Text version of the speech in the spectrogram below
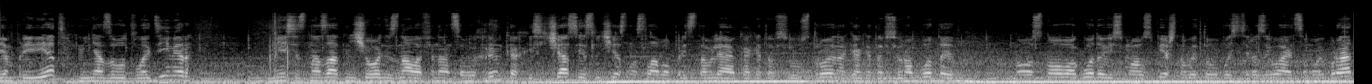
Всем привет, меня зовут Владимир. Месяц назад ничего не знал о финансовых рынках, и сейчас, если честно, слабо представляю, как это все устроено, как это все работает. Но с Нового года весьма успешно в этой области развивается мой брат.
